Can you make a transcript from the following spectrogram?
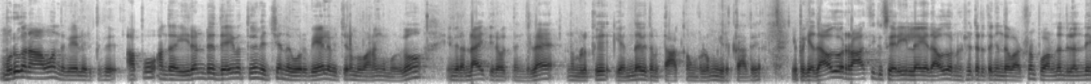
முருகனாகவும் அந்த வேல் இருக்குது. அப்போது அந்த இரண்டு தெய்வத்தையும் வச்சு அந்த ஒரு வேலை வச்சு நம்ம வணங்கும் பொழுதும் இந்த ரெண்டாயிரத்தி இருபத்தஞ்சில் நம்மளுக்கு எந்த வித தாக்கங்களும் இருக்காது. இப்போ ஏதாவது ஒரு ராசிக்கு சரியில்லை ஏதாவது ஒரு நட்சத்திரத்துக்கு இந்த வருஷம் பிறந்ததுலேருந்தே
